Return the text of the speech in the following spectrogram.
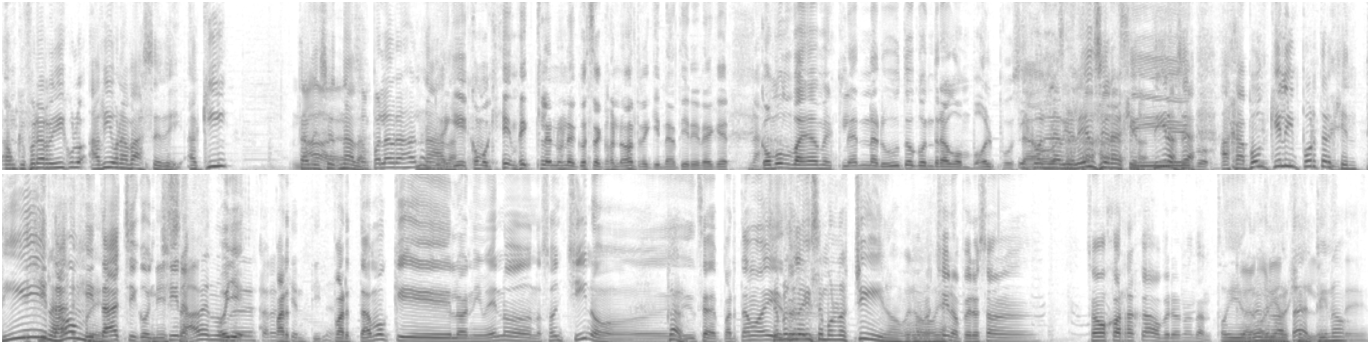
Aunque fuera ridículo, había una base de. Aquí, vez nada. Son palabras al. Nada. Aquí es como que mezclan una cosa con otra que no tiene nada que ver. Nada. ¿Cómo vas a mezclar Naruto con Dragon Ball? po? O sea, y con la vamos a- violencia en Sí, Argentina. o sea, po. a Japón, ¿qué le importa Y Argentina, Hita- hombre? Hitachi con Ni China. saben dónde Oye, debe estar par- Argentina. partamos que los animes no, no son chinos. Claro. O sea, partamos ahí. Siempre se son- le dice monos chinos, pero. monos ya. chinos, pero son. Somos ojos rasgados, pero no tanto. Oye, yo Claro, creo que los argentinos. de-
